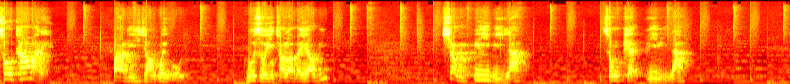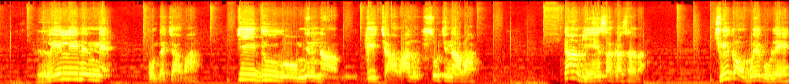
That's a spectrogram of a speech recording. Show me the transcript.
ဆိုထားပါတယ်ပါတီကြောင်ခွင့်ကိုအခုဆိုရင်6လပိုင်းရောက်ပြီရှောက်ပြီးပြီလားဆုံးဖြတ်ပြီးပြီလားလေးလေးနဲ့နဲ့သုံးသက်ကြပါပြည်သူကိုမျက်နှာမူဒေးကြပါလို့ဆိုချင်တာပါဒါအပြင်စကားစကားကျွေးကောက်ပွဲကိုလည်း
